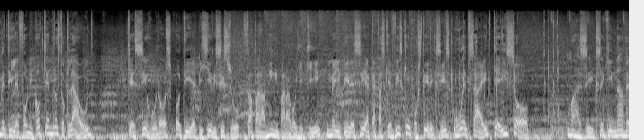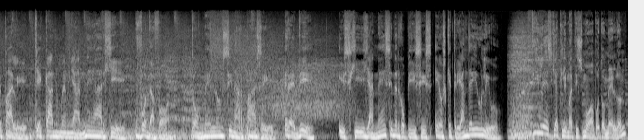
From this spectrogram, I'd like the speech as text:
Με τηλεφωνικό κέντρο στο cloud και σίγουρος ότι η επιχείρησή σου θα παραμείνει παραγωγική με υπηρεσία κατασκευής και υποστήριξης website και e-shop. Μαζί ξεκινάμε πάλι και κάνουμε μια νέα αρχή. Vodafone. Το μέλλον συναρπάζει. Ready. Ισχύει για νέες ενεργοποιήσεις έως και 30 Ιουλίου. Τι λες για κλιματισμό από το μέλλον;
